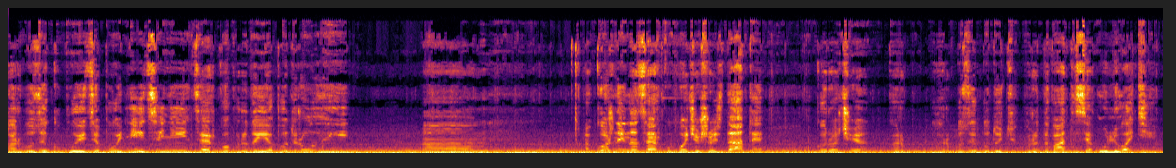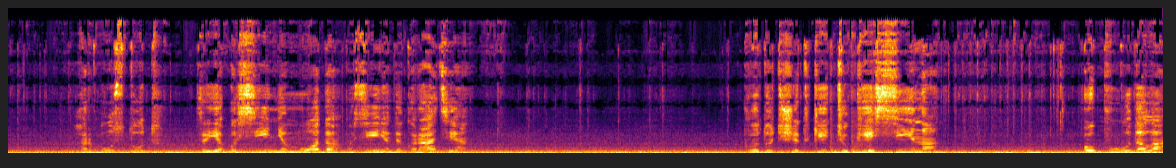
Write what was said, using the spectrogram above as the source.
гарбузи купуються по одній ціні, церква продає по другій. Кожний на церкву хоче щось дати. Коротше, гарбузи будуть продаватися у льоті. Гарбуз тут це є осіння мода, осіння декорація. Кладуть ще такі тюки сіна, опудала.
